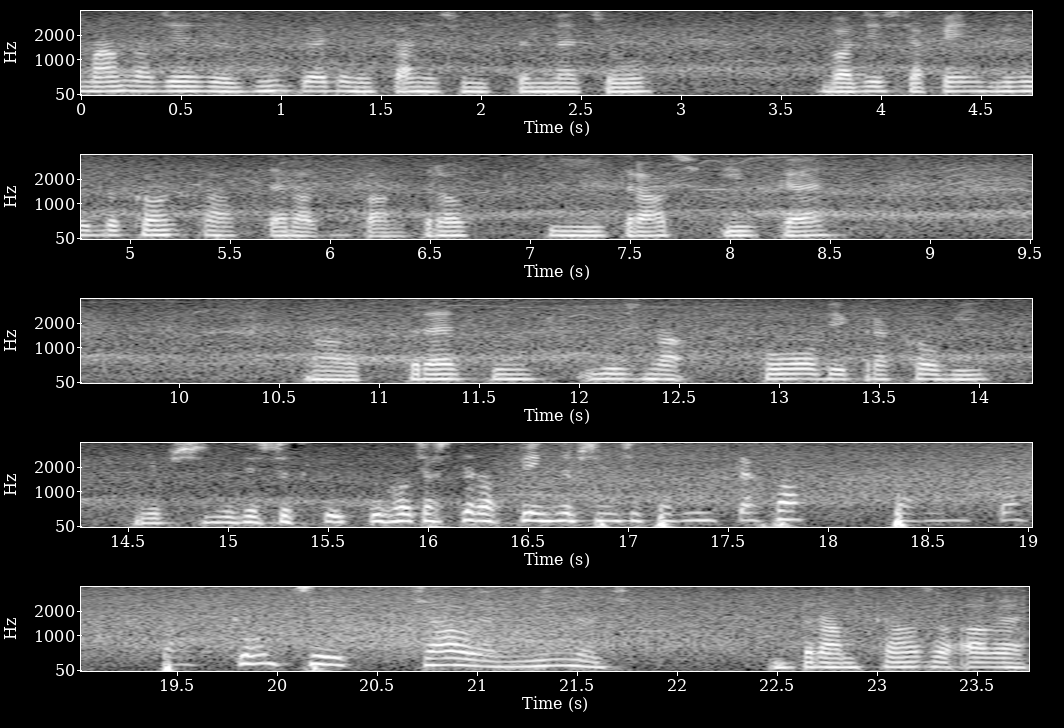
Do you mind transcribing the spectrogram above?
mam nadzieję, że nic złego nie stanie się w tym meczu. 25 minut do końca. Teraz Bandrowski traci piłkę. Ale pressing już na połowie Krakowi nie przyniósł jeszcze skutku, chociaż teraz piękne przejęcie Sawinskasa. Sawinskas sam skończy. Chciałem minąć bramkarza, ale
